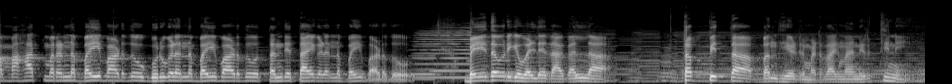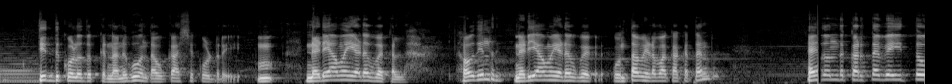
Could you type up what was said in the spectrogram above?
ಮಹಾತ್ಮರನ್ನ ಬೈಬಾರ್ದು, ಗುರುಗಳನ್ನ ಬೈಬಾರ್ದು, ತಂದೆ ತಾಯಿಗಳನ್ನ ಬೈಬಾರ್ದು. ಬೈದವರಿಗೆ ಒಳ್ಳೇದಾಗಲ್ಲ. ತಪ್ಪಿತ್ತ ಬಂದು ಹೇಳ್ರಿ ಮಠದಾಗ ನಾನು ಇರ್ತೀನಿ ತಿದ್ದುಕೊಳ್ಳೋದಕ್ಕೆ ನನಗೂ ಒಂದು ಅವಕಾಶ ಕೊಡ್ರಿ. ನಡ್ಯಾವ ಎಡಬೇಕಲ್ಲ ಹೌದಿಲ್ರಿ? ನಡಿಯಾವ ಎಡಬೇಕು, ಕುಂತಾವ ಇಡಬೇಕಾಕತ್ತನ್ರಿ? ಅದೊಂದು ಕರ್ತವ್ಯ ಇತ್ತು.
